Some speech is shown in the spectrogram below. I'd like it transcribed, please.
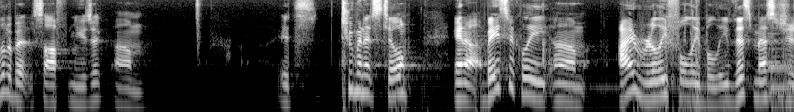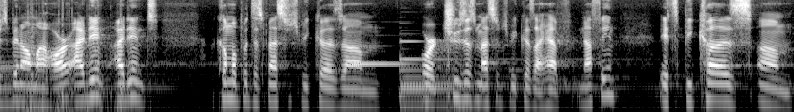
little bit of soft music. Um, it's two minutes till, and uh, basically, um, I really fully believe this message has been on my heart. I didn't, I didn't come up with this message because, um, or choose this message because I have nothing. It's because um,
